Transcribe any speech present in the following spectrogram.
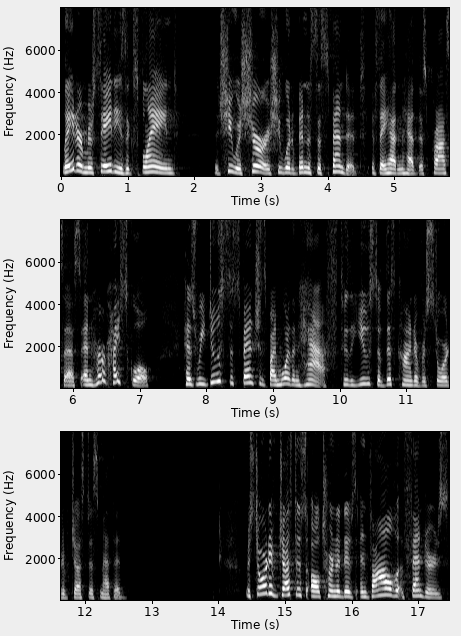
Later, Mercedes explained that she was sure she would have been suspended if they hadn't had this process, and her high school has reduced suspensions by more than half through the use of this kind of restorative justice method. Restorative justice alternatives involve offenders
